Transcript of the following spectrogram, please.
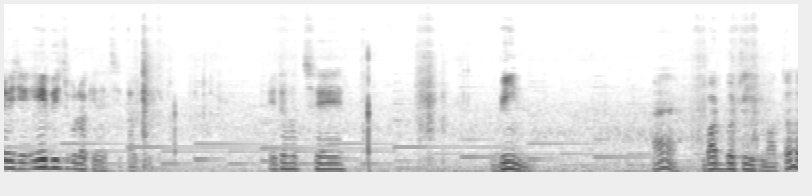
এই যে, এই বীজগুলো কিনেছি কালকে। এটা হচ্ছে বিন। হ্যাঁ বটবটির মতো।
